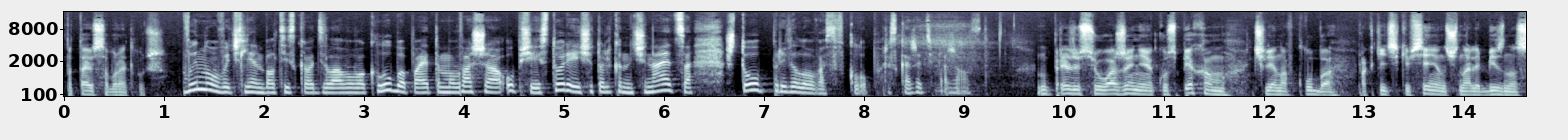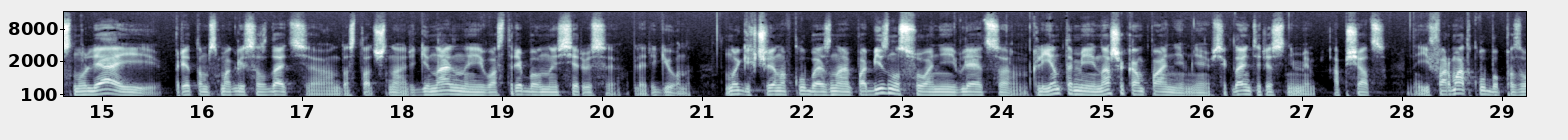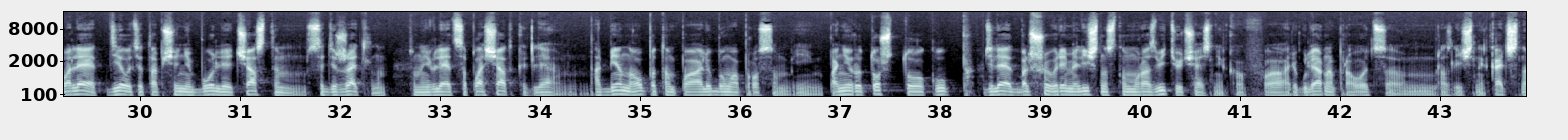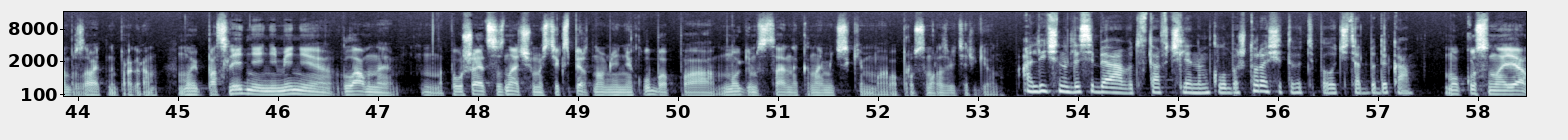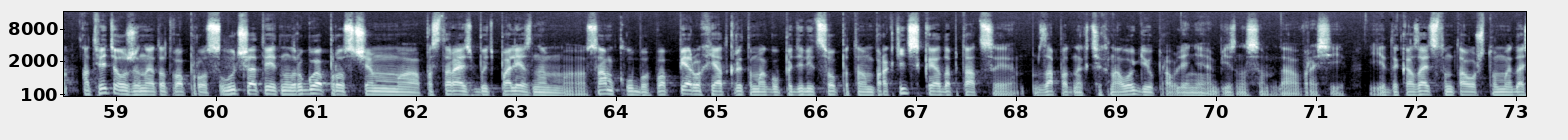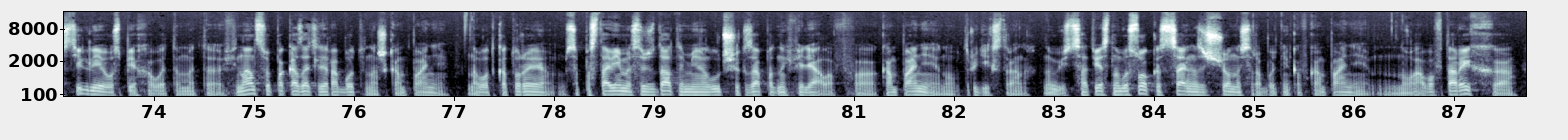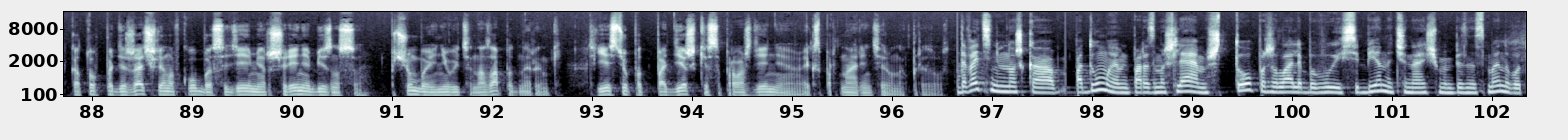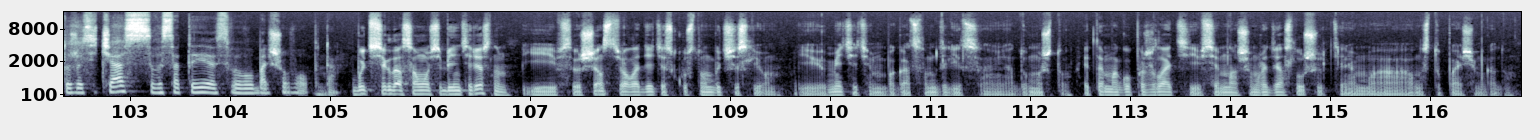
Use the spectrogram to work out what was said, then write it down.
пытаюсь собрать лучше. Вы новый член Балтийского делового клуба, поэтому ваша общая история еще только начинается. Что привело вас в клуб? Расскажите, пожалуйста. Ну, прежде всего, уважение к успехам членов клуба. Практически все они начинали бизнес с нуля и при этом смогли создать э, достаточно оригинальные и востребованные сервисы для региона. Многих членов клуба я знаю по бизнесу, они являются клиентами нашей компании, мне всегда интересно с ними общаться. И формат клуба позволяет делать это общение более частым, содержательным. Он является площадкой для обмена опытом по любым вопросам. И импонирует то, что клуб уделяет большое время личностному развитию участников. А регулярно проводятся различные качественные образовательные программы. Ну и последнее, не менее главное – повышается значимость экспертного мнения клуба по многим социально-экономическим вопросам развития региона. А лично для себя, вот став членом клуба, что рассчитываете получить от БДК? Ну, косвенно я ответил уже на этот вопрос. Лучше ответить на другой вопрос, чем э, постараюсь быть полезным э, сам клубу. Во-первых, я открыто могу поделиться опытом практической адаптации западных технологий управления бизнесом да, в России. И доказательством того, что мы достигли успеха в этом, это финансовые показатели работы нашей компании, ну, вот, которые сопоставимы с результатами лучших западных филиалов э, компании ну, в других странах. Ну, и, соответственно, высокая социальная защищенность работников компании. Ну, а во-вторых, готов поддержать членов клуба с идеями расширения бизнеса. Почему бы и не выйти на западные рынки? Есть опыт поддержки, сопровождения экспортно ориентированных производств. Давайте немножко подумаем, поразмышляем, что пожелали бы вы себе, начинающему бизнесмену, вот уже сейчас с высоты своего большого опыта? Быть всегда самому себе интересным и в совершенстве владеть искусством быть счастливым и уметь этим богатством делиться. Я думаю, что это могу пожелать и всем нашим радиослушателям а, в наступающем году.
